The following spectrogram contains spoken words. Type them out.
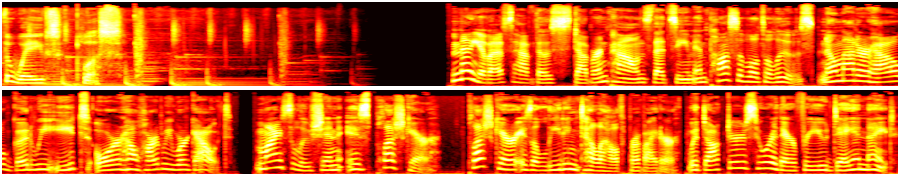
the waves plus. Many of us have those stubborn pounds that seem impossible to lose, no matter how good we eat or how hard we work out. My solution is plush PlushCare. PlushCare is a leading telehealth provider with doctors who are there for you day and night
